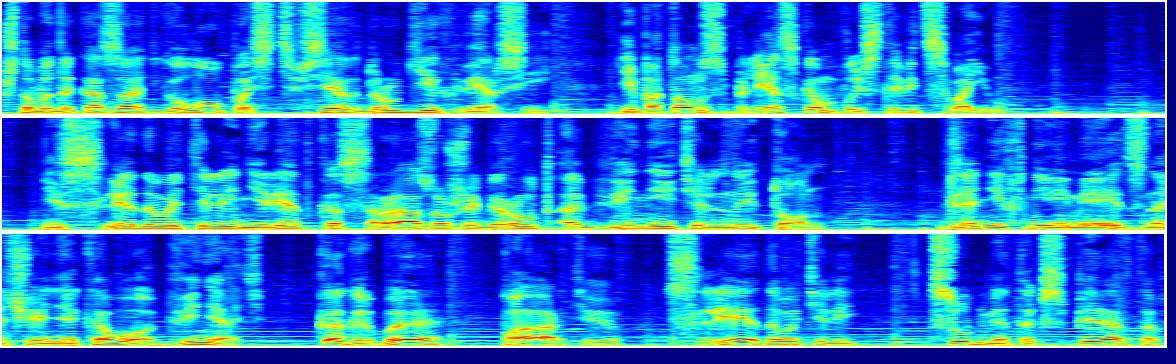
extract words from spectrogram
чтобы доказать глупость всех других версий и потом с блеском выставить свою. Исследователи нередко сразу же берут обвинительный тон. Для них не имеет значения, кого обвинять – КГБ, партию, следователей, судмедэкспертов,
